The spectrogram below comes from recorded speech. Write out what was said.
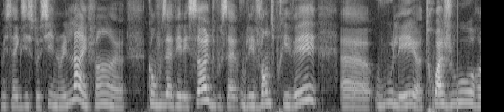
Mais ça existe aussi in real life. Hein. Euh, quand vous avez les soldes vous ou les ventes privées euh, ou les euh, trois jours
